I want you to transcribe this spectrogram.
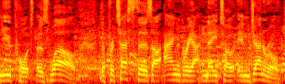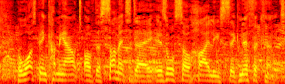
Newport as well. The protesters are angry at NATO in general, but what's been coming out of the summit today is also highly significant.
